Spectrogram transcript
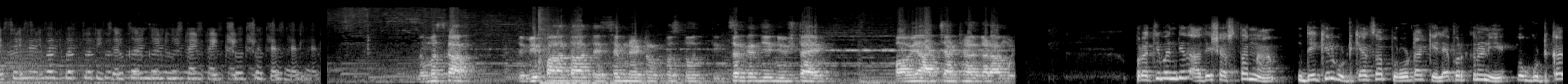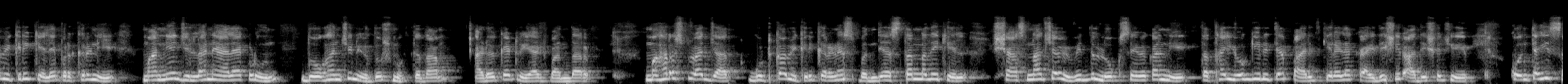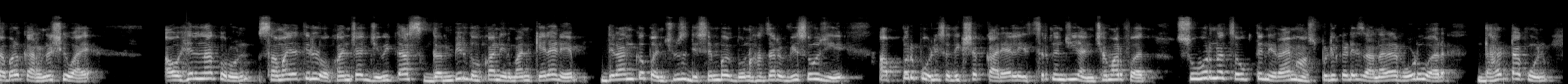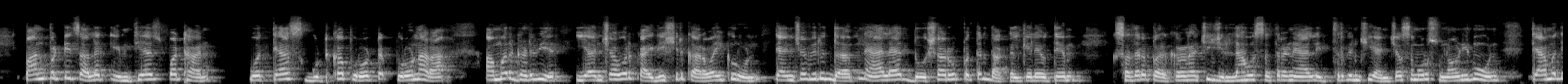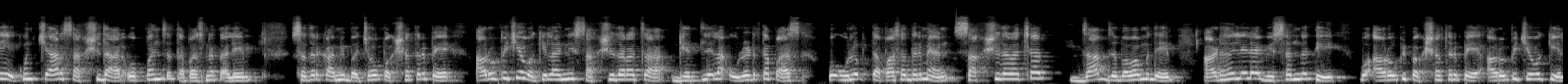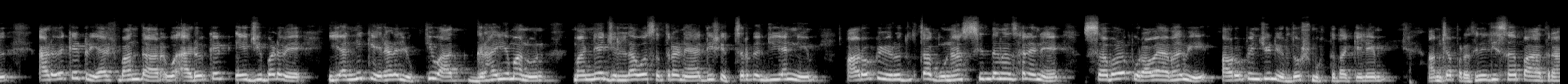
S M network प्रस्तुत Ichalkaranji news time एक शोध सत्याहत्तर नमस्कार. तुम्ही पाहतात एस एम नेटवर्क प्रस्तुत इचलगंजी न्यूज टाईम पाहूया आजच्या ठळक घडामोडी. प्रतिबंधित आदेश असताना देखील गुटख्याचा पुरवठा केल्याप्रकरणी व गुटखा विक्री केल्याप्रकरणी मान्य जिल्हा न्यायालयाकडून दोघांची निर्दोष मुक्तता. ॲडव्होकेट रियाज बांदार. महाराष्ट्र राज्यात गुटखा विक्री करण्यास बंदी असताना देखील शासनाच्या विविध लोकसेवकांनी तथा योग्यरित्या पारित केलेल्या कायदेशीर आदेशाची कोणत्याही सबळ कारणाशिवाय अवहेलना करून समाजातील लोकांच्या जीवितास गंभीर धोका निर्माण केल्याने दिनांक पंचवीस डिसेंबर दोन हजार वीस रोजी अप्पर पोलीस अधीक्षक कार्यालय इचलकरंजी यांच्यामार्फत सुवर्ण चौक ते निरायम हॉस्पिटलकडे जाणाऱ्या रोडवर धाड टाकून पानपट्टी चालक इम्तियाज पठाण व त्यास गुटखा पुरवठ पुरवणारा अमर गडवीर यांच्यावर कायदेशीर कारवाई करून त्यांच्या विरुद्ध न्यायालयात दोषारोपपत्र दाखल केले होते. सदर प्रकरणाची जिल्हा व सत्र न्यायालय इचलकरंजी यांच्यासमोर सुनावणी होऊन त्यामध्ये एकूण चार साक्षीदार व पंच तपासण्यात आले. सदर कामी बचाव पक्षातर्फे आरोपीच्या वकिलांनी साक्षीदाराचा घेतलेला उलट तपास व उलट तपासादरम्यान साक्षीदाराच्या जाब जबाबामध्ये आढळलेल्या विसंगती व आरोपी पक्षातर्फे आरोपीचे वकील ॲडव्होकेट रियाज बांदार व ॲडव्होकेट ए जी बडवे यांनी केलेला युक्तिवाद ग्राह्य मानून मान्य जिल्हा व सत्र न्यायाधीश इचरगंजी यांनी आरोपी विरुद्धचा गुन्हा सिद्ध न झाल्याने सबळ पुराव्याअभावी आरोपींची निर्दोष मुक्तता केली. आमच्या प्रतिनिधीसह पाहत राहा.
